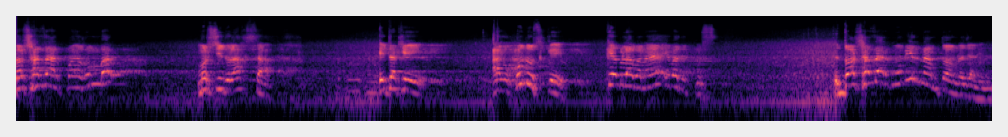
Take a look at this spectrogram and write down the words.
দশ হাজার পয়গম্বর মসজিদুল আকসা। এটাকে আল কুদুসকে কেবলা বানায় ইবাদত করছে। দশ হাজার নবীর নাম তো আমরা জানি না।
